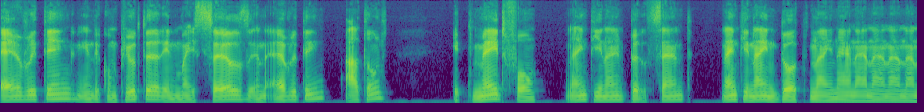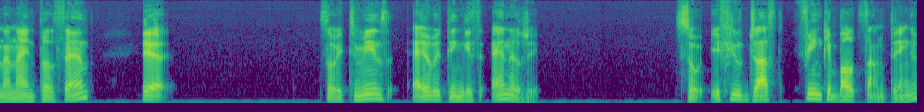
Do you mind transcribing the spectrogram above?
everything in the computer, in my cells, and everything, atoms, it made from 99%, 99.9999999%. Yeah. So it means everything is energy. So if you just think about something,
